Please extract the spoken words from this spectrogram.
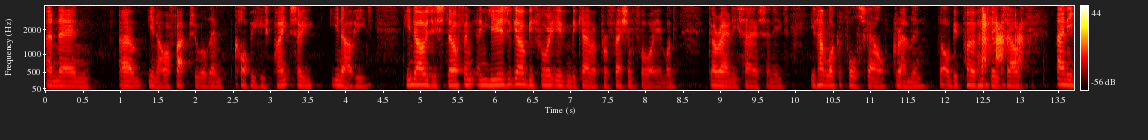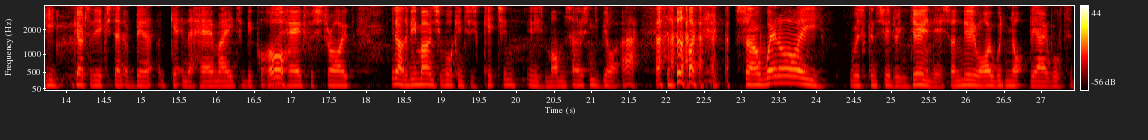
and then um, you know a factory will then copy his paint. So he, you know he he knows his stuff and, and years ago before it even became a profession for him i'd go around his house and he'd he'd have like a full scale gremlin that would be perfect detail. And he'd go to the extent of being getting the hair made to be put on Oh. the head for stripe you know there'd be moments you walk into his kitchen in his mom's house and you'd be like ah so when i was considering doing this i knew i would not be able to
